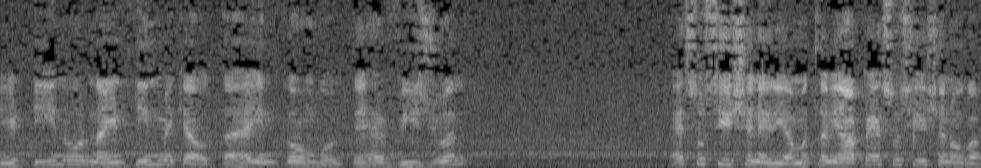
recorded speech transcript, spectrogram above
18 और 19 में क्या होता है? इनको हम बोलते हैं विजुअल एसोसिएशन एरिया मतलब यहाँ पे एसोसिएशन होगा।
